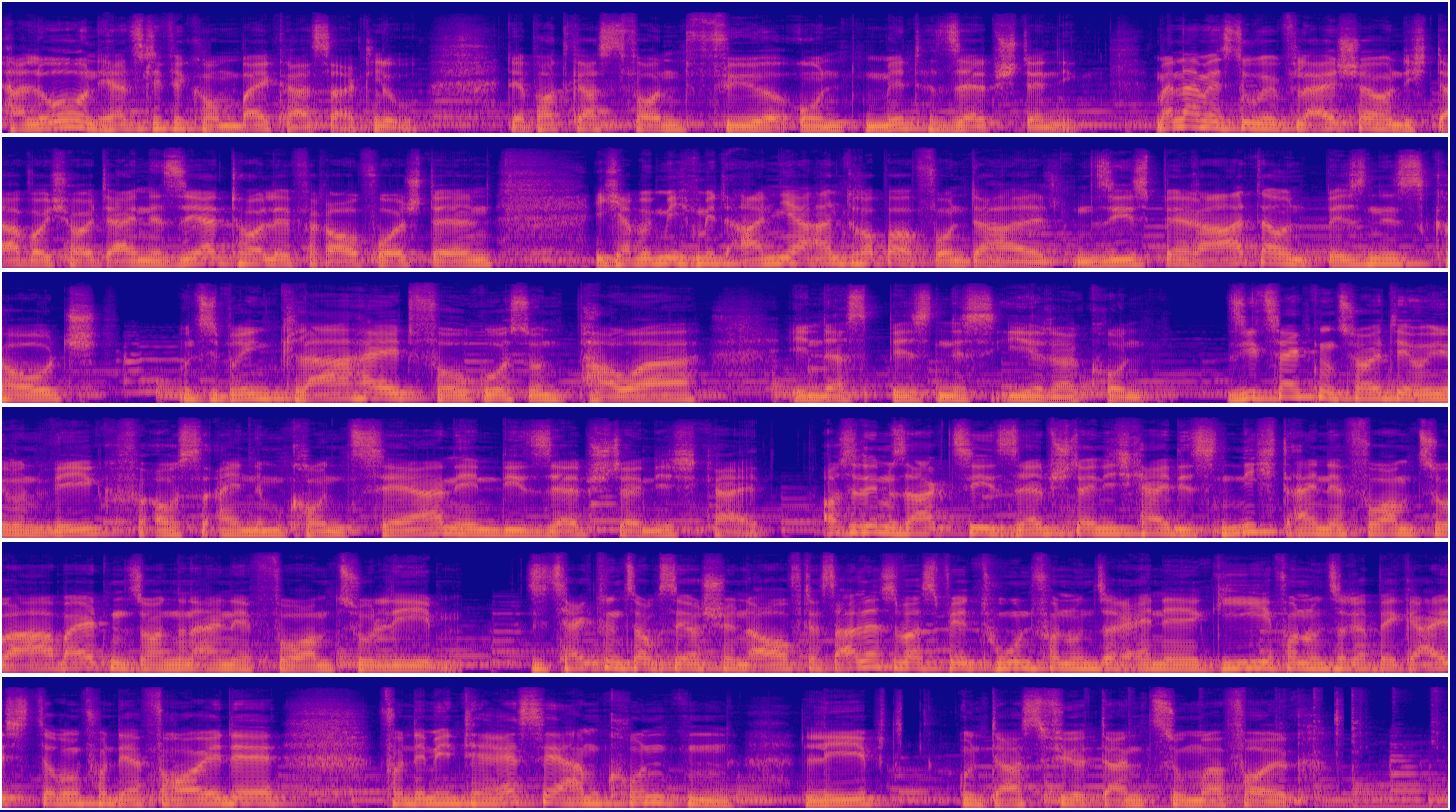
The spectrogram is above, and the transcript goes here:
Hallo und herzlich willkommen bei Casa Clue, der Podcast von, für und mit Selbstständigen. Mein Name ist Uwe Fleischer und ich darf euch heute eine sehr tolle Frau vorstellen. Ich habe mich mit Anja Andropov unterhalten. Sie ist Berater und Business Coach und sie bringt Klarheit, Fokus und Power in das Business ihrer Kunden. Sie zeigt uns heute ihren Weg aus einem Konzern in die Selbstständigkeit. Außerdem sagt sie, Selbstständigkeit ist nicht eine Form zu arbeiten, sondern eine Form zu leben. Sie zeigt uns auch sehr schön auf, dass alles, was wir tun, von unserer Energie, von unserer Begeisterung, von der Freude, von dem Interesse am Kunden lebt und das führt dann zum Erfolg.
